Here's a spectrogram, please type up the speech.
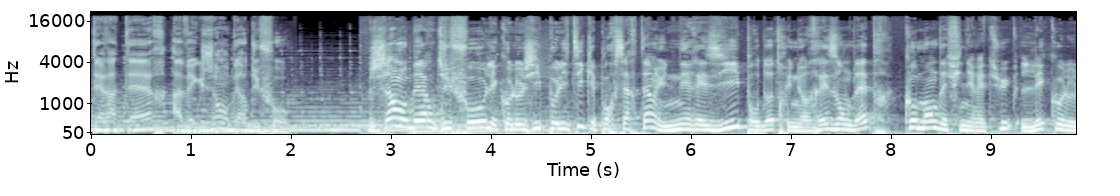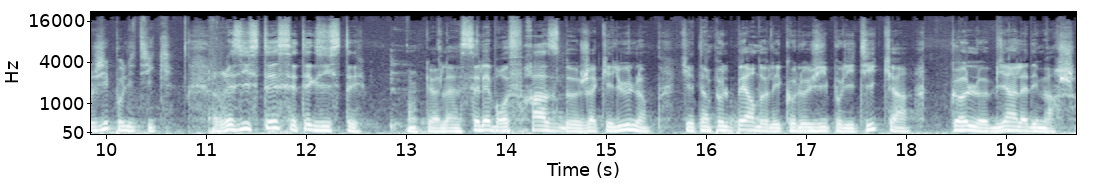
Terre à Terre avec Jean-Aubert Dufaux. Jean-Aubert Dufaux, l'écologie politique est pour certains une hérésie, pour d'autres une raison d'être. Comment définirais-tu l'écologie politique? Résister, c'est exister. Euh, la célèbre phrase de Jacques Ellul, qui est un peu le père de l'écologie politique, colle bien à la démarche.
